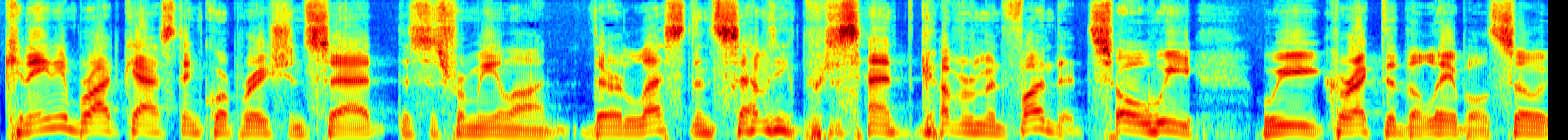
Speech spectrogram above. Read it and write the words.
Canadian Broadcasting Corporation said, this is from Elon, they're less than 70% government funded. So we we corrected the label. So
